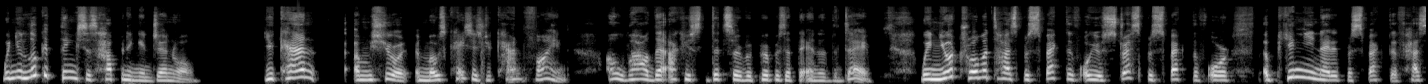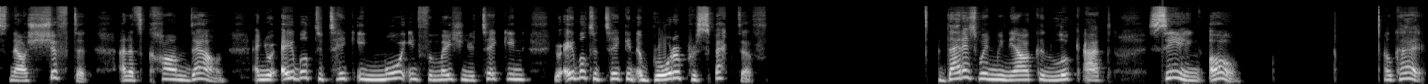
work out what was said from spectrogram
when you look at things just happening in general, you can, I'm sure in most cases, you can't find, oh, wow, that actually did serve a purpose at the end of the day. When your traumatized perspective or your stress perspective or opinionated perspective has now shifted and it's calmed down and you're able to take in more information, you're taking, you're able to take in a broader perspective. That is when we now can look at seeing, oh, okay,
